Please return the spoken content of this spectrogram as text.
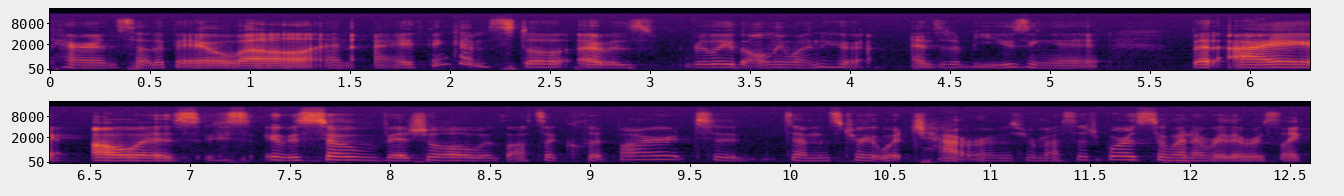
parents set up AOL, and I think I'm still, I was really the only one who ended up using it. but I always, it was so visual with lots of clip art to demonstrate what chat rooms were message boards. So whenever there was like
